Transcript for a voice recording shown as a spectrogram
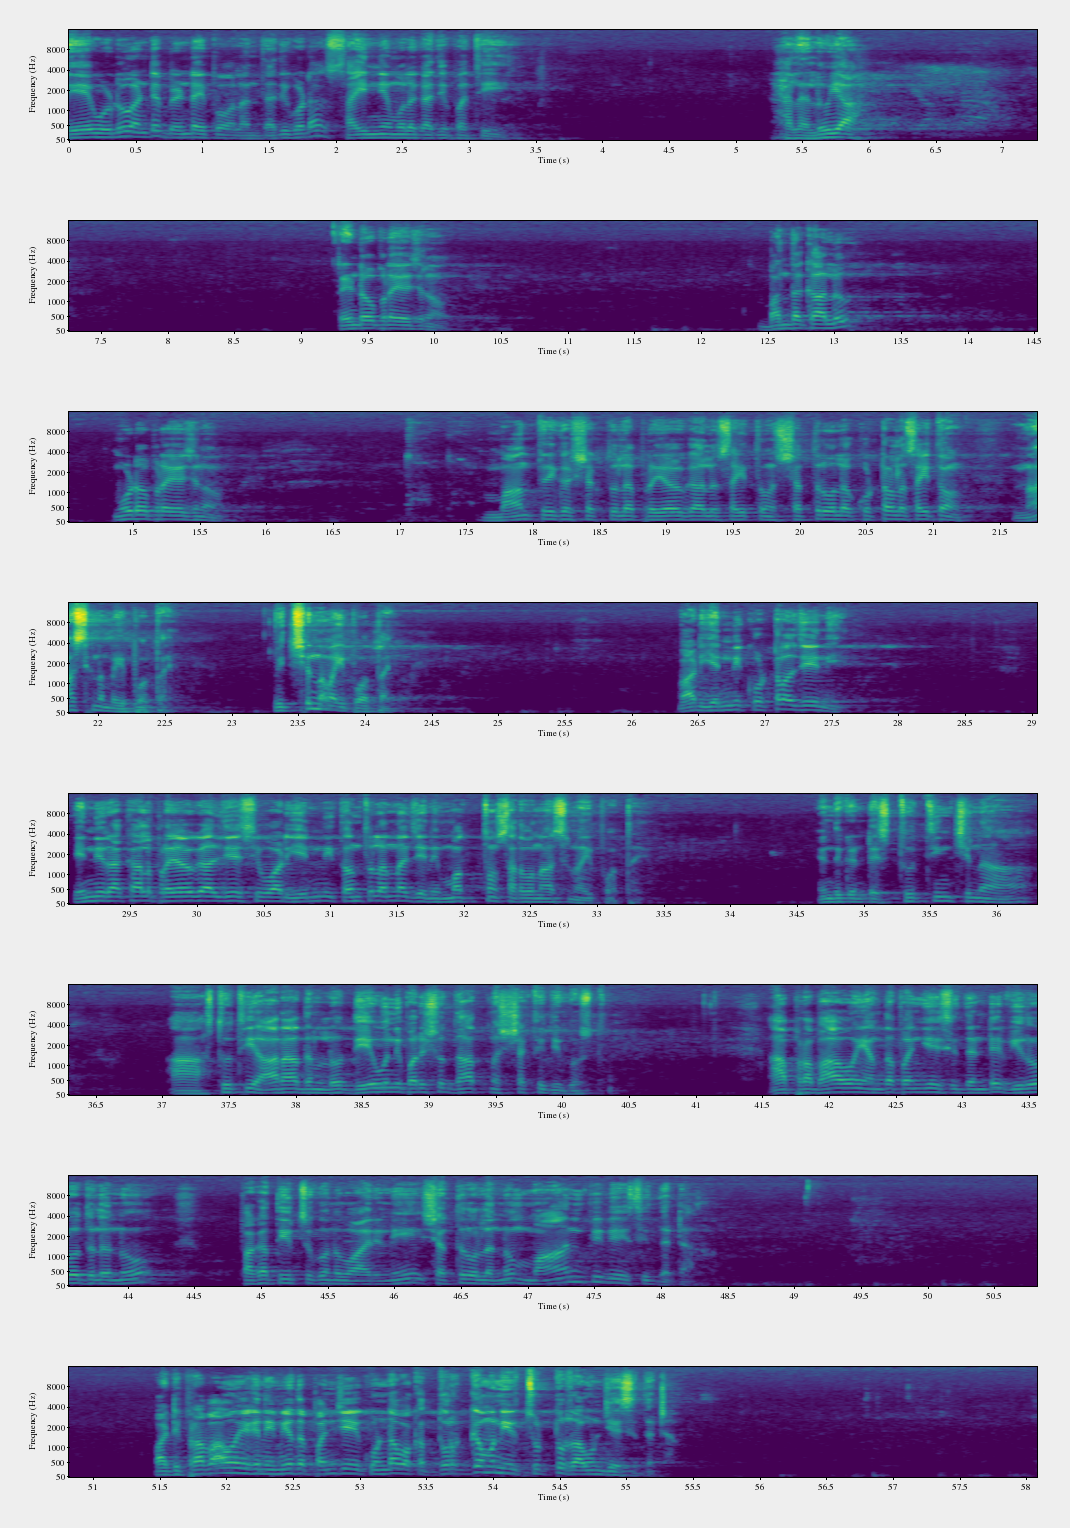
దేవుడు అంటే బెండ్ అయిపోవాలంతే. అది కూడా సైన్యములకు అధిపతి. హలలుయా రెండవ ప్రయోజనం. బంధకాలు. మూడో ప్రయోజనం. మాంత్రిక శక్తుల ప్రయోగాలు సైతం శత్రువుల కుట్రలు సైతం నాశనమైపోతాయి. విచ్ఛిన్నమైపోతాయి. వాడు ఎన్ని కుట్రలు చేయని ఎన్ని రకాల ప్రయోగాలు చేసి వాడు ఎన్ని తంతులన్నా చేయని మొత్తం సర్వనాశనం అయిపోతాయి. ఎందుకంటే స్థుతించిన ఆ స్థుతి ఆరాధనలో దేవుని పరిశుద్ధాత్మ శక్తి దిగొస్తుంది. ఆ ప్రభావం ఎంత పనిచేసిద్దంటే విరోధులను పగ తీర్చుకుని వారిని శత్రువులను మాన్పివేసిద్దట. వాటి ప్రభావం ఇక నీ మీద పనిచేయకుండా ఒక దుర్గము నీ చుట్టూ రౌండ్ చేసిద్దట.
